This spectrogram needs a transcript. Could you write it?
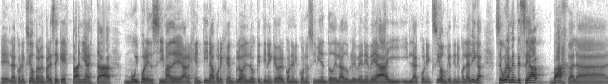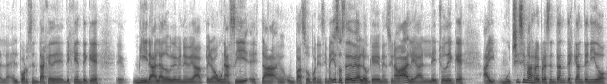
eh, la conexión, pero me parece que España está muy por encima de Argentina, por ejemplo, en lo que tiene que ver con el conocimiento de la WNBA y, la conexión que tiene con la liga. Seguramente sea baja el porcentaje de, gente que eh, mira a la WNBA, pero aún así está eh, un paso por encima. Y eso se debe a lo que mencionaba Ale, al hecho de que hay muchísimas representantes que han tenido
